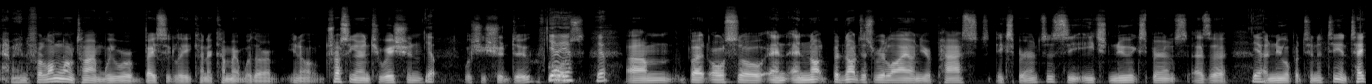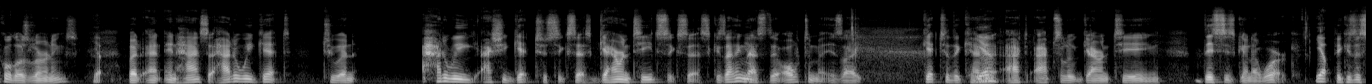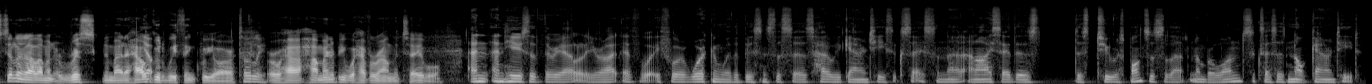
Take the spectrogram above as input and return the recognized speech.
I mean, for a long, long time, we were basically kind of coming up with our, you know, trusting our intuition, Yep. which you should do, of Yeah, yeah, yep. Um, but also, and and not, but not just rely on your past experiences. See each new experience as a Yeah. a new opportunity, and take all those learnings. Yep. But and enhance it. How do we get to an how do we actually get to success, guaranteed success? Because I think that's the ultimate. Is like get to the kind Yeah. of at, absolute guaranteeing this is going to work. Yep. Because there's still an element of risk, no matter how Yep. good we think we are, Totally. or how, how many people we have around the table. And and here's the, the reality, right? If we're, if we're working with a business that says how do we guarantee success, and that, and I say there's there's two responses to that. Number one, success is not guaranteed.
